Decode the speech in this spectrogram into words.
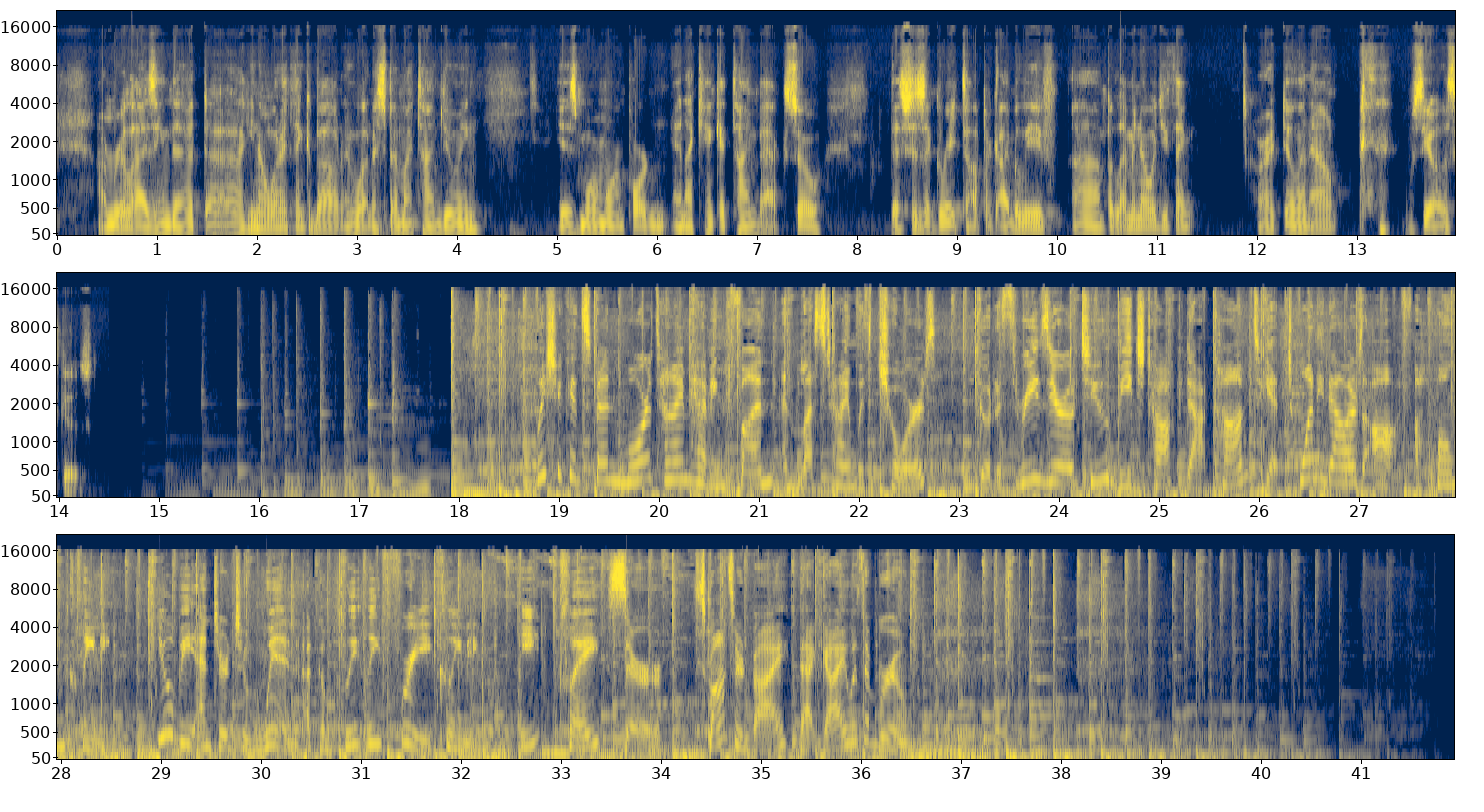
I'm realizing that uh, you know what I think about and what I spend my time doing is more and more important, and I can't get time back. So this is a great topic, I believe. Uh, but let me know what you think. All right, Dylan out. we'll see how this goes. Wish you could spend more time having fun and less time with chores? Go to 302beachtalk.com to get $20 off a home cleaning. You'll be entered to win a completely free cleaning. Eat, play, serve. Sponsored by That Guy with a Broom.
